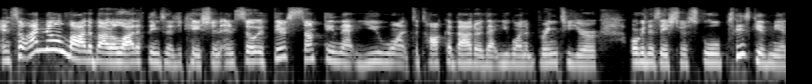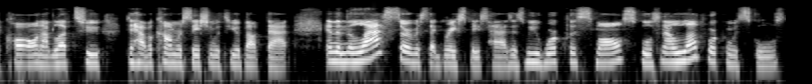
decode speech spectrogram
And so I know a lot about a lot of things in education. And so if there's something that you want to talk about or that you want to bring to your organization or school, please give me a call and I'd love to, to have a conversation with you about that. And then the last service that Grace Space has is we work with small schools. And I love working with schools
